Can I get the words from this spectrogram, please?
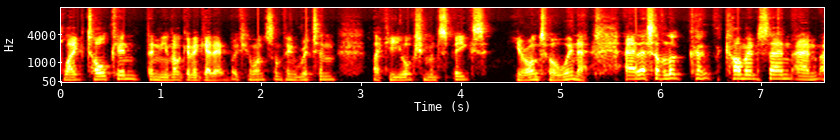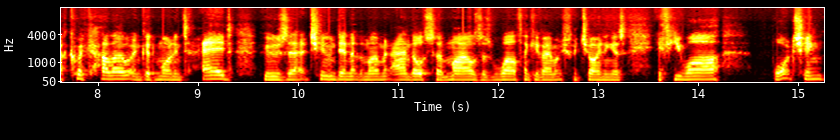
like Tolkien, then you're not going to get it. But if you want something written like a Yorkshireman speaks, you're onto a winner. Uh, let's have a look at the comments then. Um, a quick hello and good morning to Ed, who's uh, tuned in at the moment, and also Miles as well. Thank you very much for joining us. If you are watching,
